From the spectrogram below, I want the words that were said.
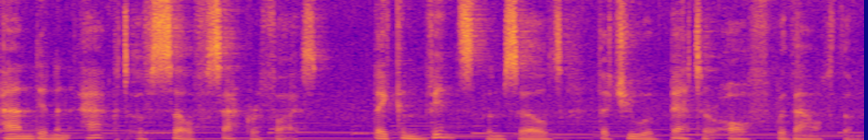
and in an act of self sacrifice, they convinced themselves that you were better off without them.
